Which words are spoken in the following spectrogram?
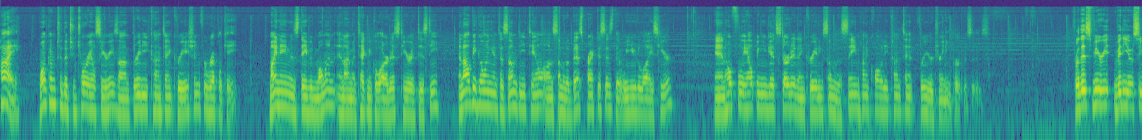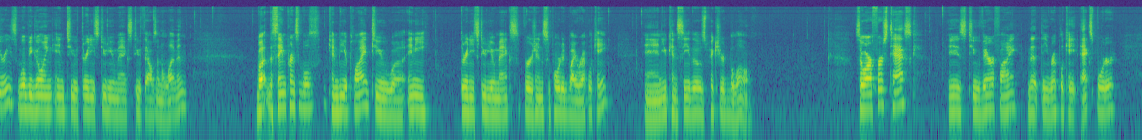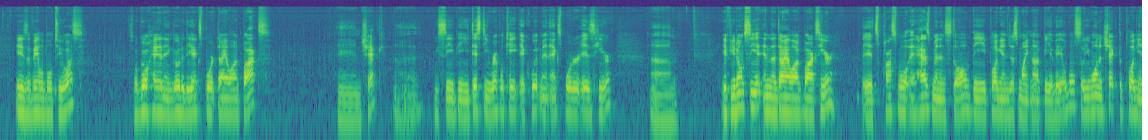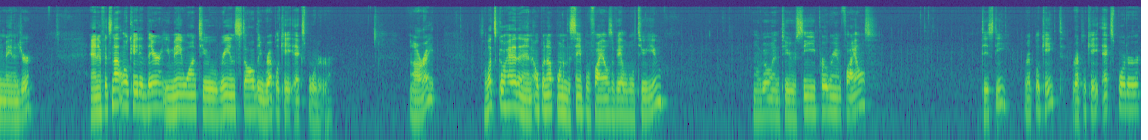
Hi, welcome to the tutorial series on 3D content creation for Replic8. My name is David Mullen and I'm a technical artist here at DISTI and I'll be going into some detail on some of the best practices that we utilize here and hopefully helping you get started and creating some of the same high quality content for your training purposes. For this video series, we'll be going into 3D Studio Max 2011 but the same principles can be applied to uh, any 3D Studio Max version supported by Replic8, and you can see those pictured below. So our first task is to verify that the Replic8 exporter is available to us. So we'll go ahead and go to the export dialog box and check. Uh, we see the DiSTI Replic8 Equipment Exporter is here. Um, if you don't see it in the dialog box here, it's possible it has been installed. The plugin just might not be available, so you want to check the plugin manager. And if it's not located there, you may want to reinstall the Replic8 Exporter. All right, so let's go ahead and open up one of the sample files available to you. We'll go into C Program Files, DiSTI, Replic8, Replic8 Exporter,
